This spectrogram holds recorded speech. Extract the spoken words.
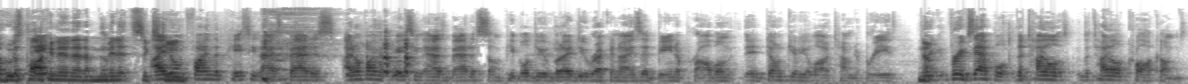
uh, who's the pa- clocking in at a the- minute sixteen. I don't find the pacing as bad as I don't find the pacing as bad as some people do, but I do recognize it being a problem. It don't give you a lot of time to breathe. No. For, for example, the title the title crawl comes.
